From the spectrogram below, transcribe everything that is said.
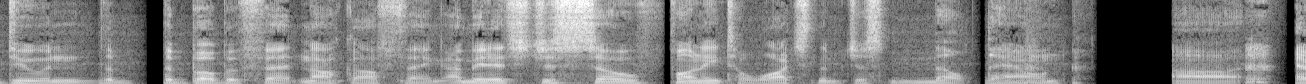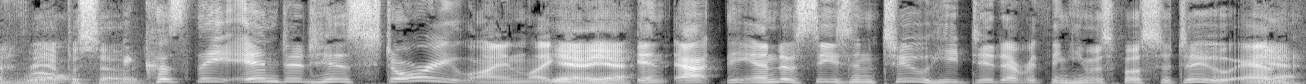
doing the the Boba Fett knockoff thing. I mean, it's just so funny to watch them just melt down uh, every Well, episode. because they ended his storyline. Like, Yeah, yeah. In at the end of season two, he did everything he was supposed to do, and Yeah.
